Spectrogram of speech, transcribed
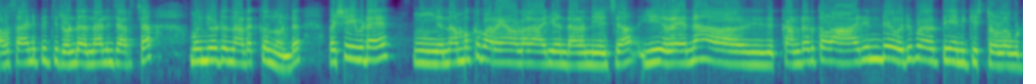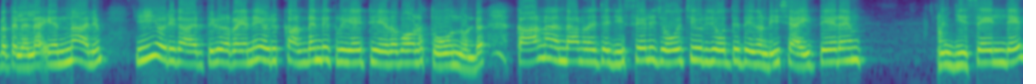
അവസാനിപ്പിച്ചിട്ടുണ്ട്. എന്നാലും ചർച്ച മുന്നോട്ട് നടക്കുന്നുണ്ട്. പക്ഷേ ഇവിടെ നമുക്ക് പറയാനുള്ള കാര്യം എന്താണെന്ന് ചോദിച്ചാൽ ഈ റെന കണ്ടെടുത്തോളം ആര്യന്റെ ഒരു പ്രവൃത്തി എനിക്കിഷ്ടമുള്ള കൂട്ടത്തിലല്ല. എന്നാലും ഈ ഒരു കാര്യത്തിൽ റെന ഒരു കണ്ടന്റ് ക്രിയേറ്റ് ചെയ്ത പോലെ തോന്നുന്നുണ്ട്. കാരണം എന്താണെന്ന് വെച്ചാൽ ജിസേൽ ചോദിച്ച ഒരു ചോദ്യത്തിൽ ചെയ്യുന്നുണ്ട്. ഈ ശൈത്യയുടെയും ജിസേലിന്റെയും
